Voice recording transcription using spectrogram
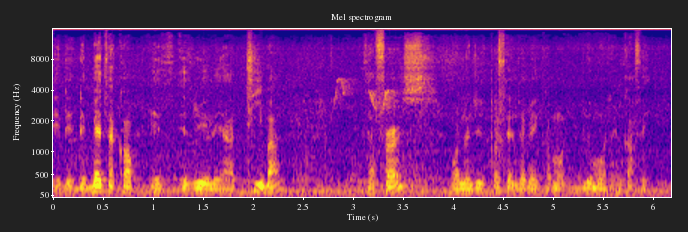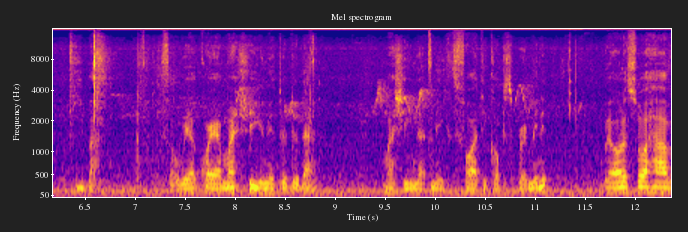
the, the Betta Cup is, is really a tea bag. The first 100% Jamaican Blue Mountain Coffee tea bag. So we acquire a machine to do that. Machine that makes 40 cups per minute. We also have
